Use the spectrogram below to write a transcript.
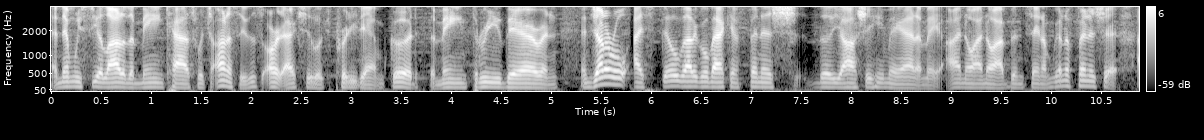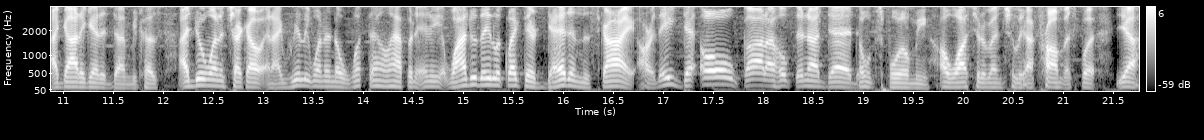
and then we see a lot of the main cast, which honestly, this art actually looks pretty damn good. The main three there, and in general, I still gotta go back and finish the Yashahime anime. I know, I know, I've been saying I'm gonna finish it. I gotta get it done because I do want to check out, and I really want to know what the hell happened to Inuyasha. Why do they look like they're dead in the sky? Are they dead? Oh God, I hope they're not dead. Don't spoil me. I'll watch it eventually, I promise. But yeah,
